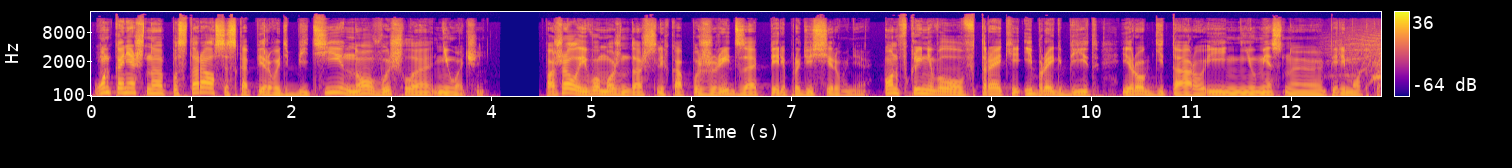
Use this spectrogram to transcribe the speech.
Он, конечно, постарался скопировать BT, но вышло не очень. Пожалуй, его можно даже слегка пожурить за перепродюсирование. Он вклинивал в треки и брейкбит, и рок-гитару, и неуместную перемотку.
